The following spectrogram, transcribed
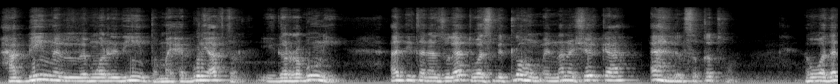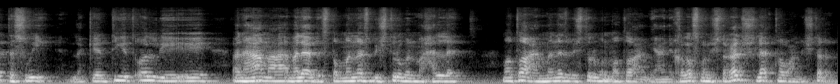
حابين الموردين؟ طب ما يحبوني أكتر يجربوني. أدي تنازلات وأثبت لهم إن أنا شركة أهل لثقتهم. هو ده التسويق. لكن تيجي تقول لي إيه أنا هعمل ملابس طب ما الناس بيشتروا من محلات. مطاعم ما الناس بيشتروا من المطاعم يعني خلاص ما نشتغلش؟ لا طبعا نشتغل.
